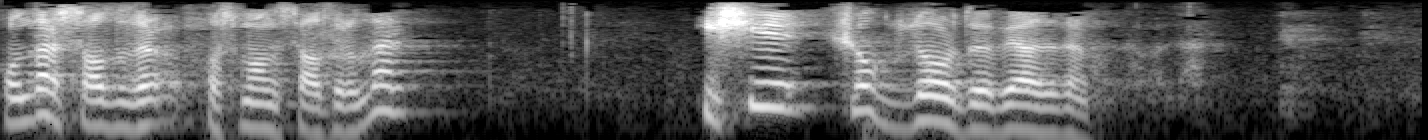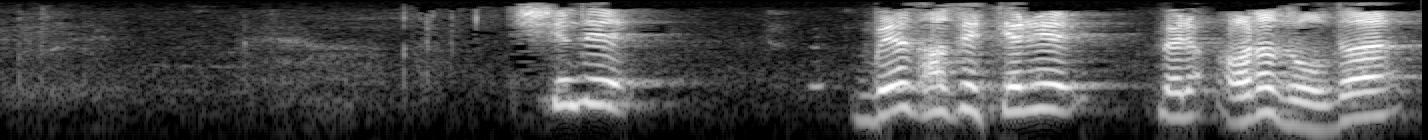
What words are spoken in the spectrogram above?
onlar saldırırlar, Osmanlı saldırırlar. İşi çok zordu Beyazıt'ın. Şimdi Beyaz Hazretleri böyle Anadolu'da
